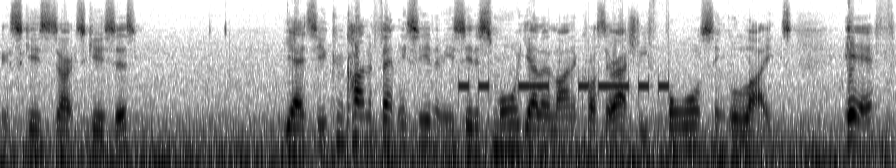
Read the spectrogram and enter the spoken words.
excuses are excuses. Yeah, so you can kind of faintly see them. You see the small yellow line across. There are actually four single lights. If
